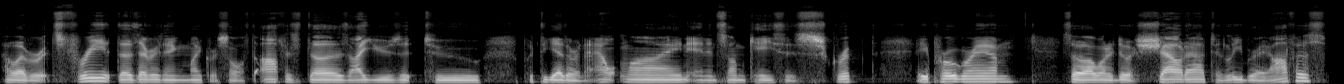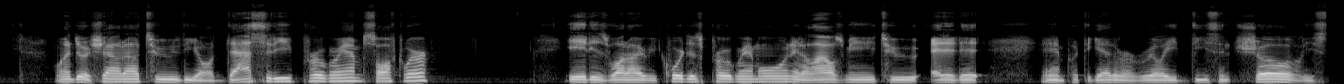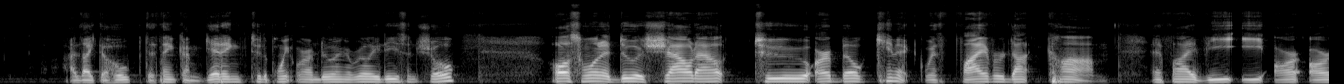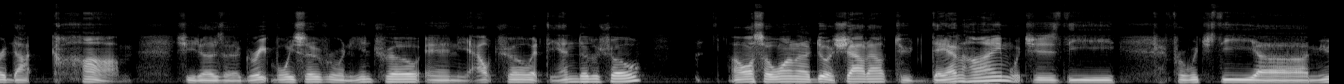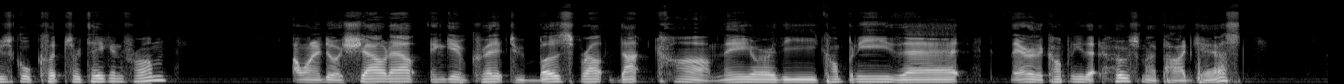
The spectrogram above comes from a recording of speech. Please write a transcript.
However, it's free. It does everything Microsoft Office does. I use it to put together an outline and, in some cases, script a program. So I want to do a shout out to LibreOffice. I want to do a shout out to the Audacity program software. It is what I record this program on. It allows me to edit it and put together a really decent show. At least I'd like to hope to think I'm getting to the point where I'm doing a really decent show. Also, want to do a shout out to Arbel Kimmick with Fiverr.com. F I V E R R.com com. She does a great voiceover on the intro and the outro at the end of the show. I also want to do a shout out to Danheim, which is the for which the uh, musical clips are taken from. I want to do a shout out and give credit to Buzzsprout.com. They are the company that they are the company that hosts my podcast.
